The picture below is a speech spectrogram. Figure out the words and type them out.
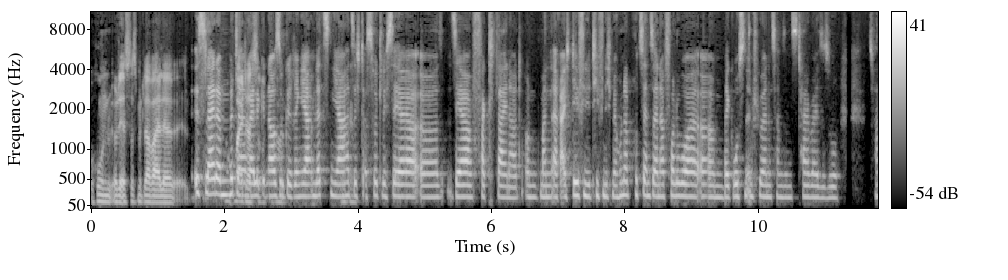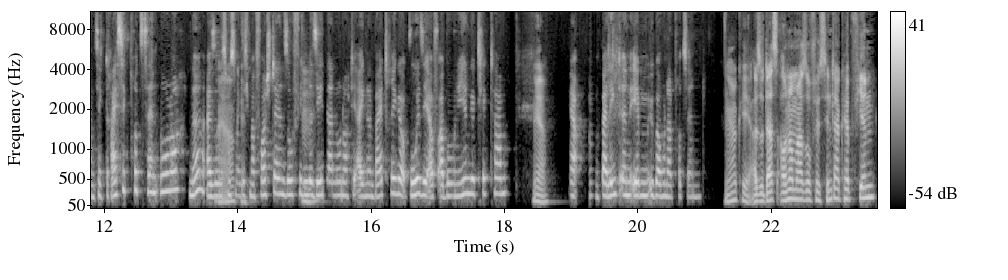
hohen, oder ist das mittlerweile? Ist leider mittlerweile so? genauso gering. Ja, im letzten Jahr okay. hat sich das wirklich sehr, äh, sehr verkleinert und man erreicht definitiv nicht mehr 100 Prozent seiner Follower. Ähm, bei großen Influencern sind es teilweise so 20, 30 Prozent nur noch. Ne? Also das ja, muss man sich mal vorstellen. So viele hm. sehen dann nur noch die eigenen Beiträge, obwohl sie auf Abonnieren geklickt haben. Ja. Ja, und bei LinkedIn eben über 100 Prozent. Ja, okay. Also das auch nochmal so fürs Hinterköpfchen.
